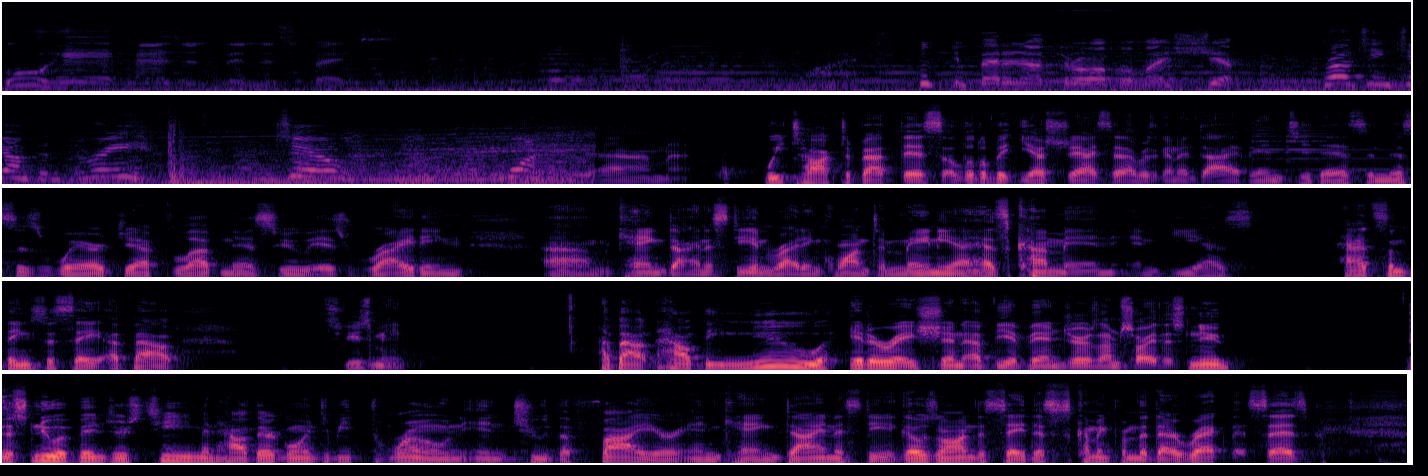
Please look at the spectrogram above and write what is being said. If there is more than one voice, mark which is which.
Speaker 1: Who here hasn't been to space?
Speaker 2: Why?
Speaker 1: You better not throw up on my ship.
Speaker 3: Approaching jump in three, two, one.
Speaker 2: Um, we talked about this a little bit yesterday. I said I was going to dive into this, and this is where Jeff Loveness, who is writing um, Kang Dynasty and writing Quantumania, has come in and he has had some things to say about, excuse me, about how the new iteration of the Avengers, I'm sorry, this new this new Avengers team and how they're going to be thrown into the fire in Kang Dynasty. It goes on to say this is coming from the direct that says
